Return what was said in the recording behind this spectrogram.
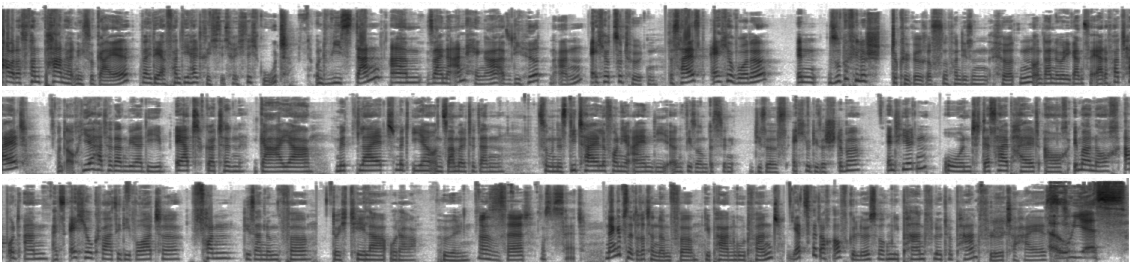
Aber das fand Pan halt nicht so geil, weil der fand die halt richtig, richtig gut und wies dann ähm, seine Anhänger, also die Hirten an, Echo zu töten. Das heißt, Echo wurde in super viele Stücke gerissen von diesen Hirten und dann über die ganze Erde verteilt. Und auch hier hatte dann wieder die Erdgöttin Gaia Mitleid mit ihr und sammelte dann zumindest die Teile von ihr ein, die irgendwie so ein bisschen dieses Echo, diese Stimme enthielten und deshalb halt auch immer noch ab und an als Echo quasi die Worte von dieser Nymphe durch Täler oder Höhlen. Das ist sad. Das ist sad. Und dann gibt's eine dritte Nymphe, die Pan gut fand. Jetzt wird auch aufgelöst, warum die Panflöte Panflöte heißt. Oh yes.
